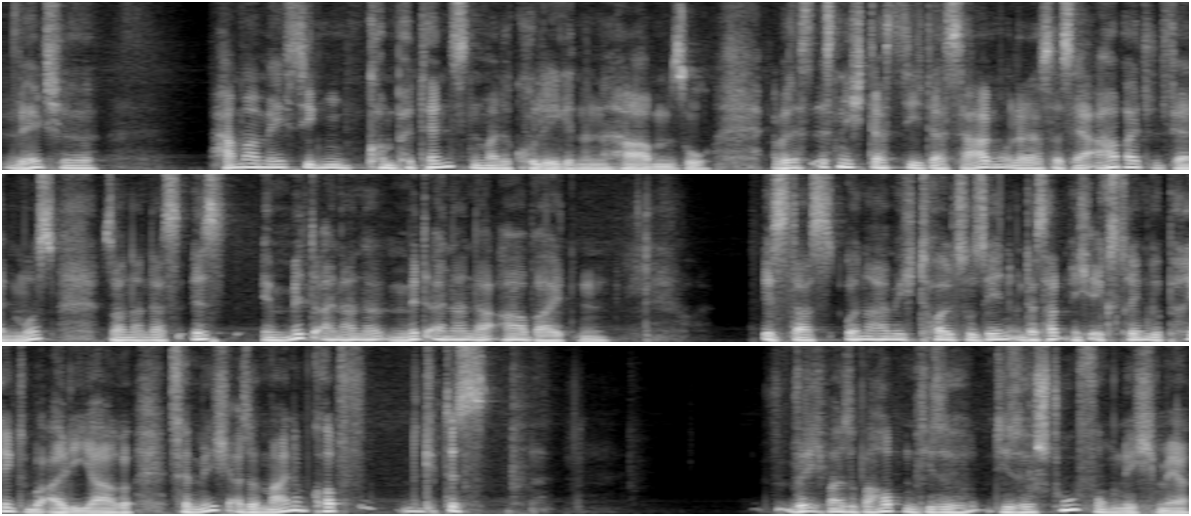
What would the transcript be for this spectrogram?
welche hammermäßigen Kompetenzen meine Kolleginnen haben, so. Aber das ist nicht, dass die das sagen oder dass das erarbeitet werden muss, sondern das ist im Miteinander, Miteinander arbeiten. Ist das unheimlich toll zu sehen und das hat mich extrem geprägt über all die Jahre. Für mich, also in meinem Kopf, gibt es würde ich mal so behaupten, diese, diese Stufung nicht mehr.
